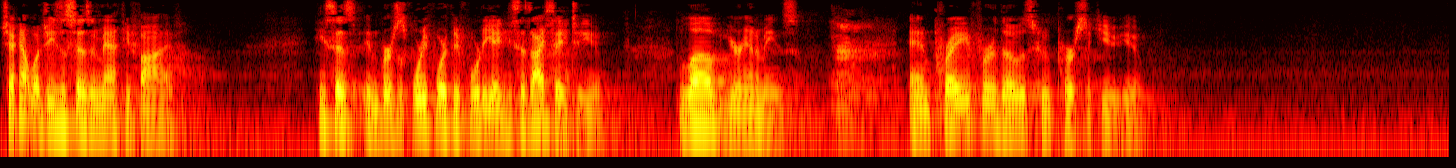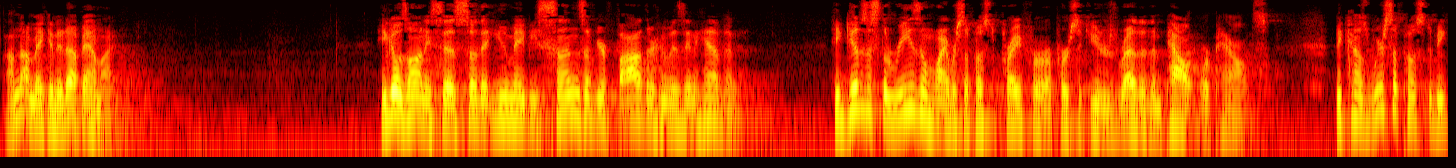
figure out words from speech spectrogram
Check out what Jesus says in Matthew 5. He says in verses 44 through 48, He says, I say to you, love your enemies and pray for those who persecute you. I'm not making it up, am I? He goes on, he says, so that you may be sons of your Father who is in heaven. He gives us the reason why we're supposed to pray for our persecutors rather than pout or pounce. Because we're supposed to be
